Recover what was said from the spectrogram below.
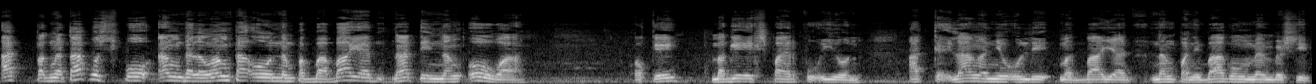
At pag natapos po ang dalawang taon ng pagbabayad natin ng OWA, okay, mag expire po iyon at kailangan nyo uli magbayad ng panibagong membership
